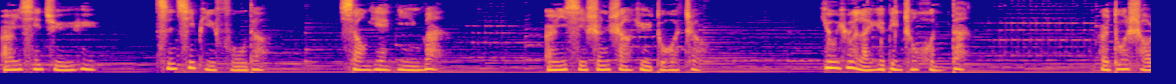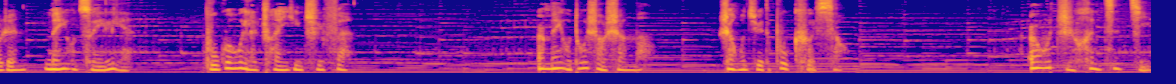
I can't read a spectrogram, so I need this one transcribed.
而一些局域此起彼伏的硝烟弥漫，而一些生杀予夺者，又越来越变成混蛋。而多少人没有嘴脸，不过为了穿衣吃饭，而没有多少什么让我觉得不可笑。而我只恨自己。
